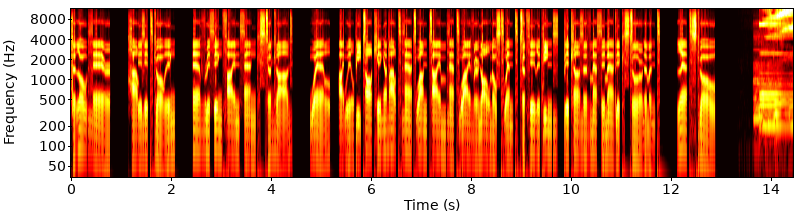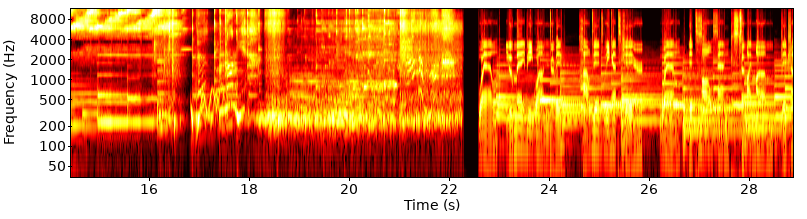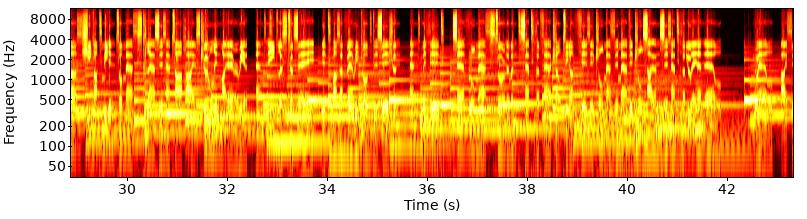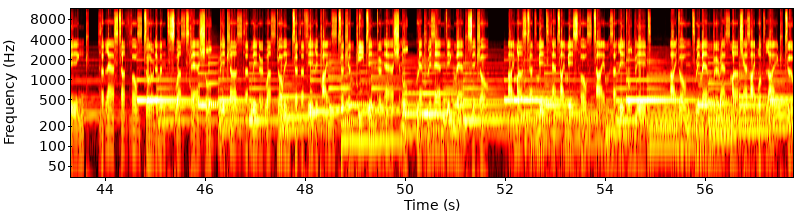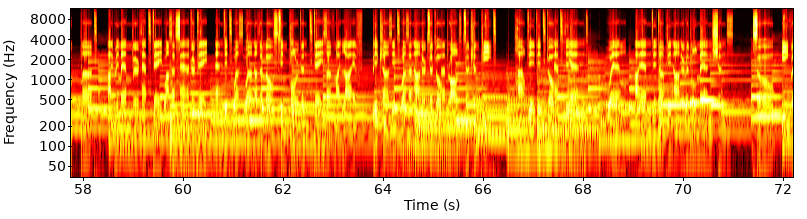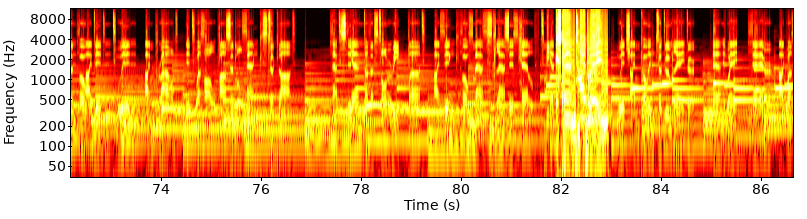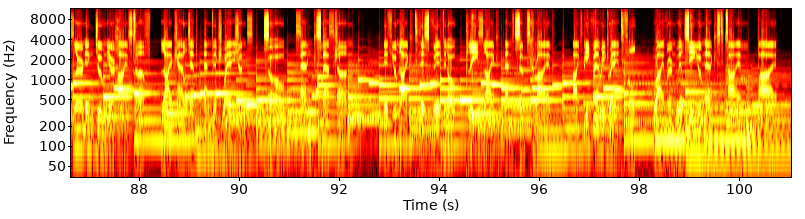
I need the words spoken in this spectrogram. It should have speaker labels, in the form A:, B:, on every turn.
A: Hello there. How is it going? Everything fine thanks to God. Well, I will be talking about that one time that Wyvern almost went to Philippines because of mathematics tournament. Let's go.
B: Eh, え何
A: Well, you may be wondering, how did we get here? Well, it's all thanks to my mom, because she got me into maths classes at a high school in my area, and needless to say, it was a very good decision, and with it, several maths tournaments at the Faculty of Physical Mathematical Sciences at the UANL. Well, I think, the last of those tournaments was special, because the winner was going to the Philippines to compete international, representing Mexico. I must admit that I miss those times a little bit. I don't remember as much as I would like to, but I remember that day was a Saturday, and it was one of the most important days of my life, because it was an honor to go abroad to compete. How did it go at the end? Well, I ended up in honorable mentions. So, even though I didn't win, I'm proud. It was all possible thanks to God. That's the end of the story, but I think those maths classes helped me expand my brain, which I'm going to do later. Anyway, there, I was learning junior high stuff, like algebra and equations. So, thanks MathCon. If you liked this video, please like and subscribe. I'd be very grateful. Wyvern will see you next time. Bye.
